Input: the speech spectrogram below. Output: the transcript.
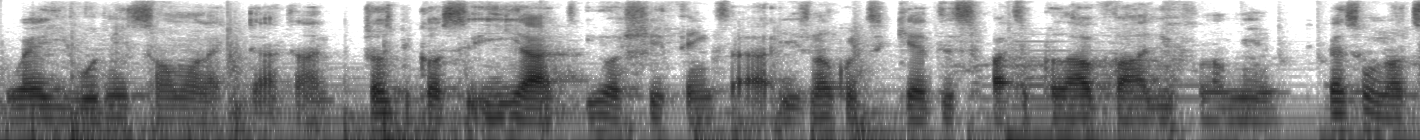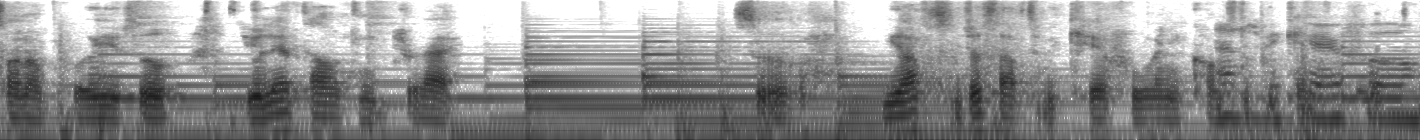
where you would need someone like that, and just because he had he or she thinks that he's not going to get this particular value from you, the person will not turn up for you, so you're left out in dry. So you have to just have to be careful when it comes to, to be careful.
